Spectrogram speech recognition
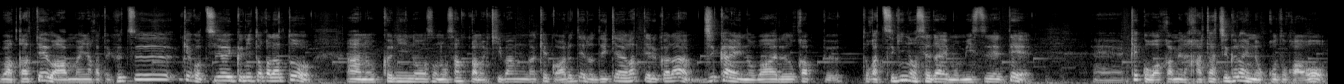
若手はあんまりなかった普通結構強い国とかだとあの国のそのサッカーの基盤が結構ある程度出来上がってるから次回のワールドカップとか次の世代も見据えて、えー、結構若めの二十歳ぐらいの子とかを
